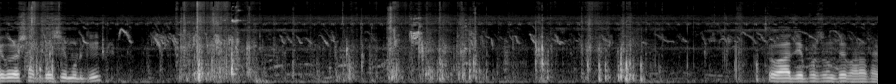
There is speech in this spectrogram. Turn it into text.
এগুলো সব দেশি মুরগি। তো আজ এ পর্যন্ত ভালো থাকবে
